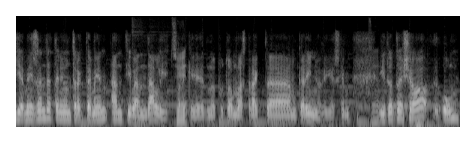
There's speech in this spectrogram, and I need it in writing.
i a més han de tenir un tractament antivandàlic, Sí. perquè no tothom les tracta amb carinyo, diguéssim. Sí. I tot això, un,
